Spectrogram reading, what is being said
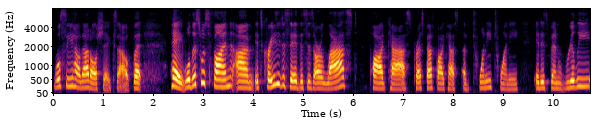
we'll see how that all shakes out. But hey, well, this was fun. Um, it's crazy to say this is our last podcast, Press Pass podcast of 2020. It has been really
